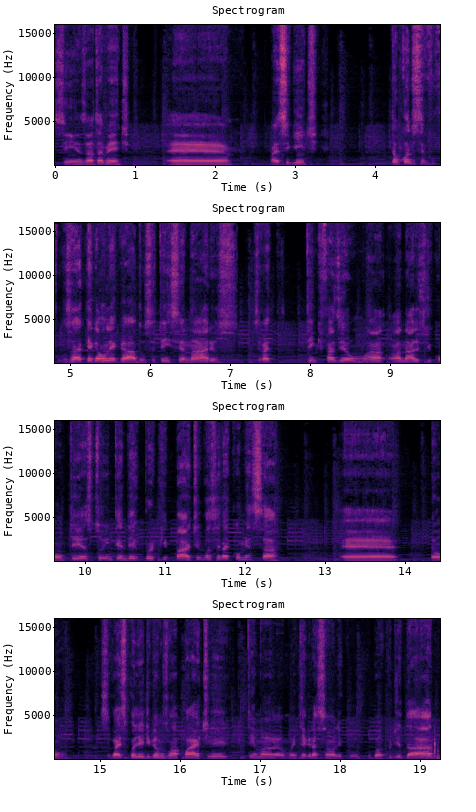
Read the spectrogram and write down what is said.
Sim, exatamente. É... Mas é o seguinte, então quando você, vai pegar um legado, você tem cenários, você vai tem que fazer uma análise de contexto e entender por que parte você vai começar. É... Então, você vai escolher, digamos, uma parte que tem uma, uma integração ali com, com o banco de dados,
